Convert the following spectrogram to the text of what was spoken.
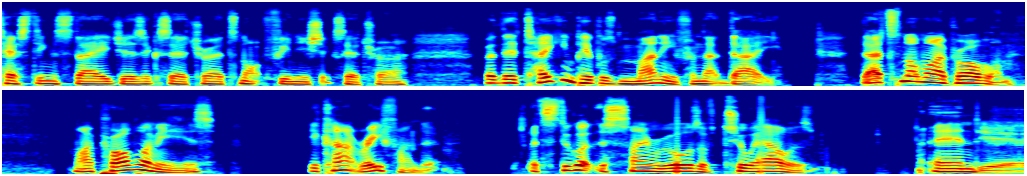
testing stages, etc. It's not finished, etc. But they're taking people's money from that day. That's not my problem. My problem is you can't refund it. It's still got the same rules of two hours, and Yeah.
